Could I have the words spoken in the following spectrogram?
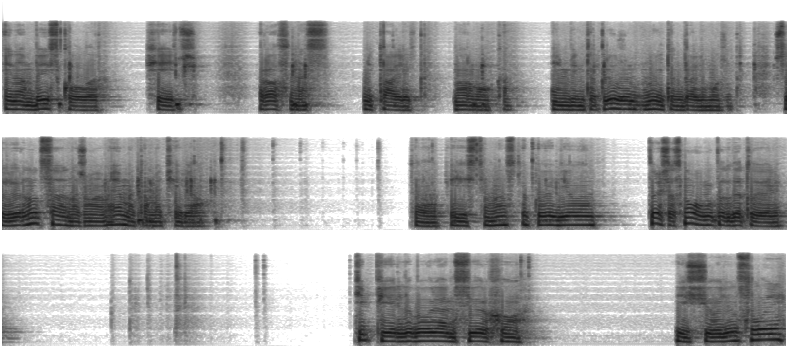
и нам Base Color, H, Roughness, Metallic, Normalка, Ambient Occlusion, ну и так далее можно. Чтобы вернуться, нажимаем M, это материал. Так, есть у нас такое дело. То есть основу мы подготовили. Теперь добавляем сверху еще один слой.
